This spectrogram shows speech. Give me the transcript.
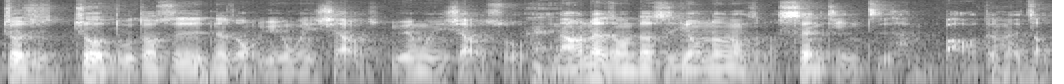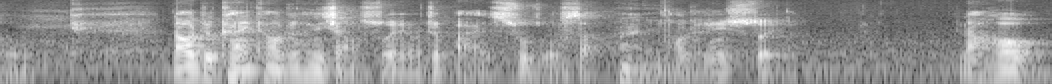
就是就读都是那种原文小原文小说，然后那种都是用那种什么圣经纸很薄的那种，然后就看一看，我就很想睡，我就摆在书桌上，然后就去睡了。然后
